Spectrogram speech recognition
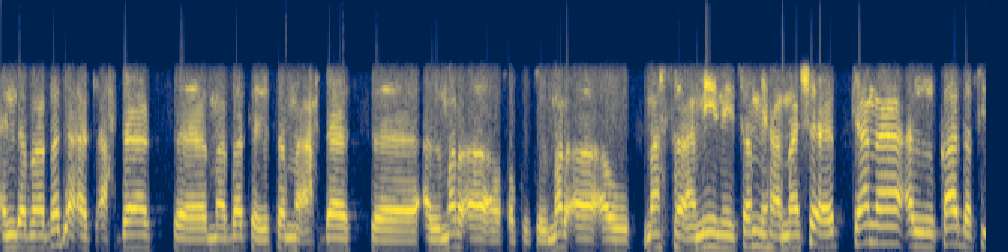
عندما بدأت أحداث آه، ما بات يسمى أحداث آه، المرأة أو حقوق المرأة أو مهسا أميني سمها ما شئت. كان القادة في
